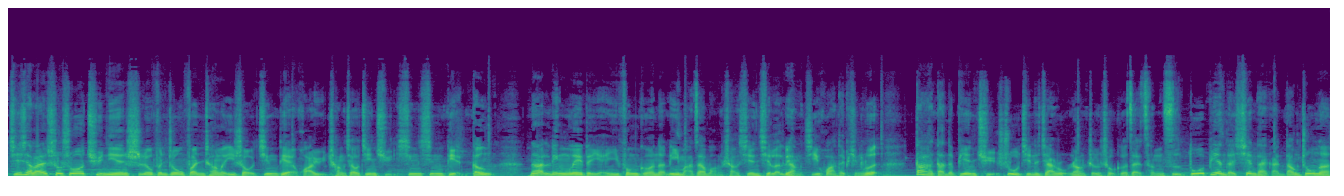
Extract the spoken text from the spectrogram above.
接下来说说去年十六分钟翻唱了一首经典华语畅销金曲《星星点灯》。那另类的演绎风格呢，立马在网上掀起了两极化的评论。大胆的编曲、竖琴的加入，让整首歌在层次多变的现代感当中呢，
